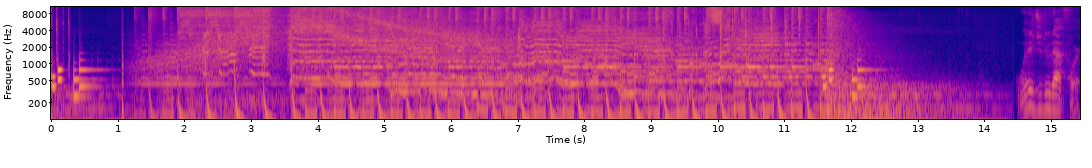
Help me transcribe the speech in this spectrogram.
What did you do that for?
